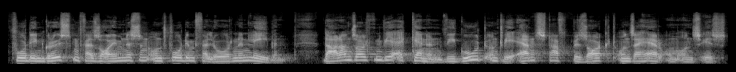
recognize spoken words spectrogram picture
vor den größten Versäumnissen und vor dem verlorenen Leben. Daran sollten wir erkennen, wie gut und wie ernsthaft besorgt unser Herr um uns ist.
